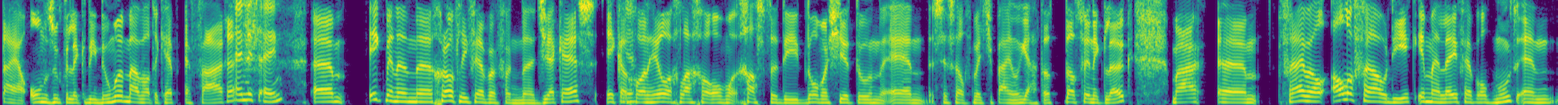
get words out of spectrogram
nou ja, onderzoek wil ik het niet noemen, maar wat ik heb ervaren. En is één. Ehm, ik ben een eh, groot liefhebber van eh, Jackass. Ik kan Ja. gewoon heel erg lachen om gasten die domme shit doen en zichzelf een beetje pijn doen. Ja, dat, dat vind ik leuk. Maar ehm, vrijwel alle vrouwen die ik in mijn leven heb ontmoet en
